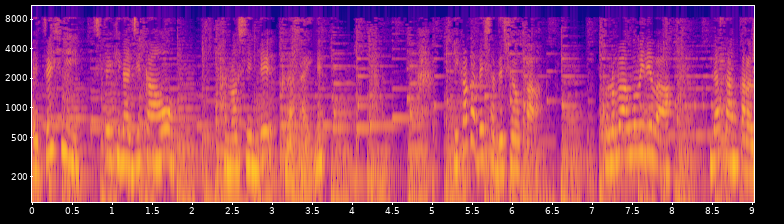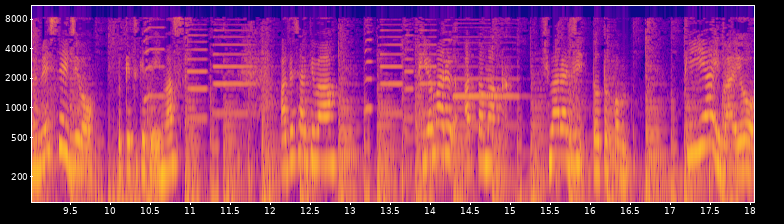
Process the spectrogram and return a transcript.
えぜひ素敵な時間を楽しんでくださいね。いかがでしたでしょうかこの番組では皆さんからのメッセージを受け付けています。宛先は、ピヨマルアットマーク、ひまらじ .com、piyomaru ア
